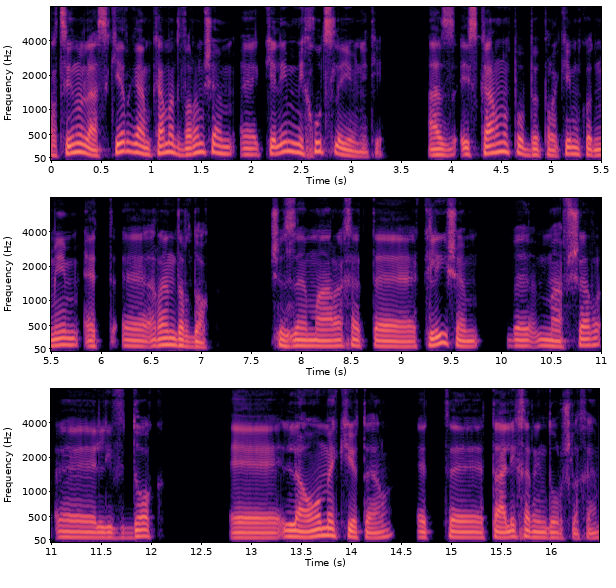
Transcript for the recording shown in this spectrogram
רצינו להזכיר גם כמה דברים שהם אה, כלים מחוץ ליוניטי. אז הזכרנו פה בפרקים קודמים את רנדר דוק, שזה מערכת אה, כלי שמאפשר אה, לבדוק אה, לעומק יותר את אה, תהליך הרינדור שלכם.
